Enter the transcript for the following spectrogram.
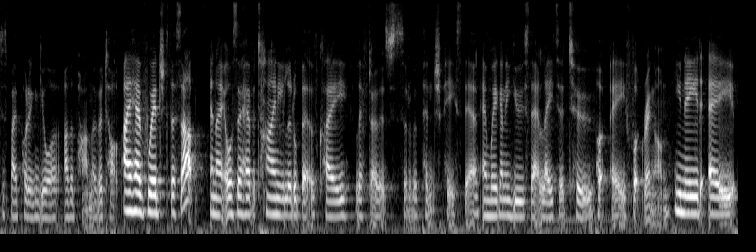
just by putting your other palm over top. I have wedged this up and I also have a tiny little bit of clay left over, it's just sort of a pinch piece there, and we're going to use that later to put a foot ring on. You need a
